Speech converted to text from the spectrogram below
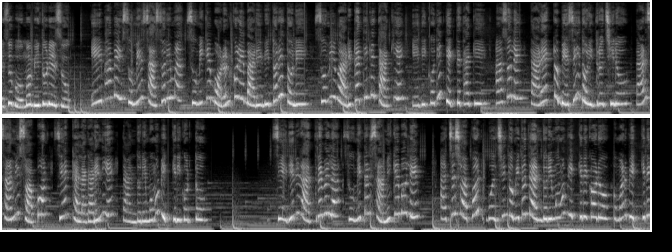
এসো বৌমা, ভিতরে এসো। এইভাবেই সুমির শাশুড়ি মা সুমিকে বরণ করে বাড়ির ভিতরে তোলে। সুমি বাড়িটার দিকে তাকিয়ে এদিক ওদিক দেখতে থাকে। আসলে তারা একটু বেশি দরিদ্র ছিল। তার স্বামী স্বপন সে এক ঠেলা গাড়ি নিয়ে তান্দুরি মোমো বিক্রি করত। সেদিন রাত্রেবেলা সুমি তার স্বামীকে বলে আচ্ছা স্বপন বলছি তুমি তো তান্দুরি মোমো বিক্রি করো। তোমার বিক্রি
